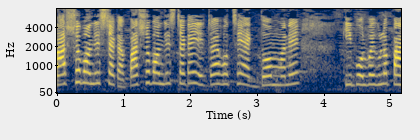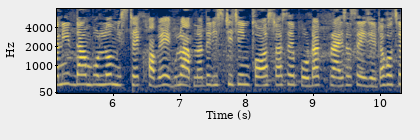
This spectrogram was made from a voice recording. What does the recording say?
পাঁচশো পঞ্চাশ টাকা। পাঁচশো পঞ্চাশ টাকায় এটা হচ্ছে একদম মানে কি বলব, এগুলো পানির দাম বললেও মিস্টেক হবে। এগুলো আপনাদের স্টিচিং কস্ট আছে প্রোডাক্ট প্রাইস আছে, এই যে এটা হচ্ছে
